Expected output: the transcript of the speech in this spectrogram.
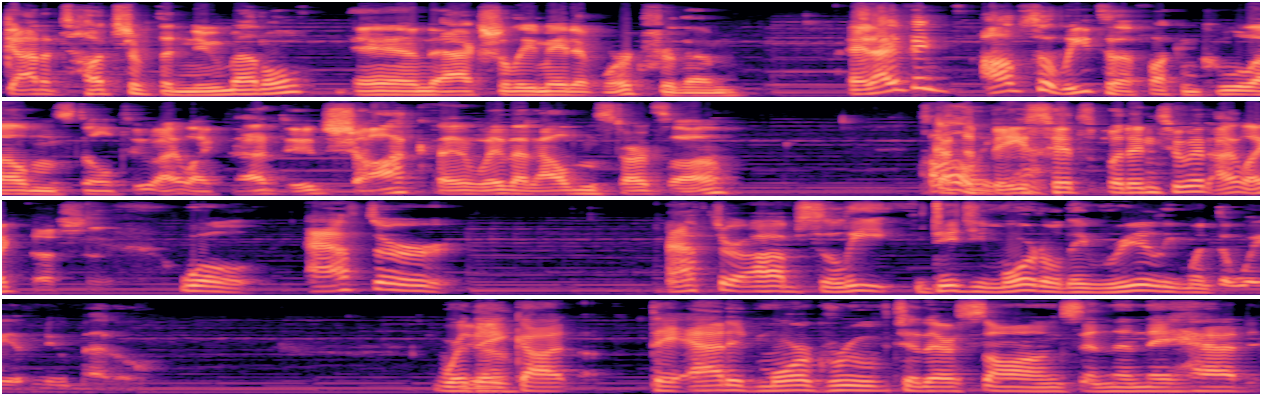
got a touch of the nu metal and actually made it work for them. And I think Obsolete's a fucking cool album still too. I like that, dude. Shock, the way that album starts off. It's got Oh, the bass yeah. hits put into it. I like that shit. Well, after after Obsolete, Digimortal, they really went the way of nu metal, where they got they added more groove to their songs, and then they had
